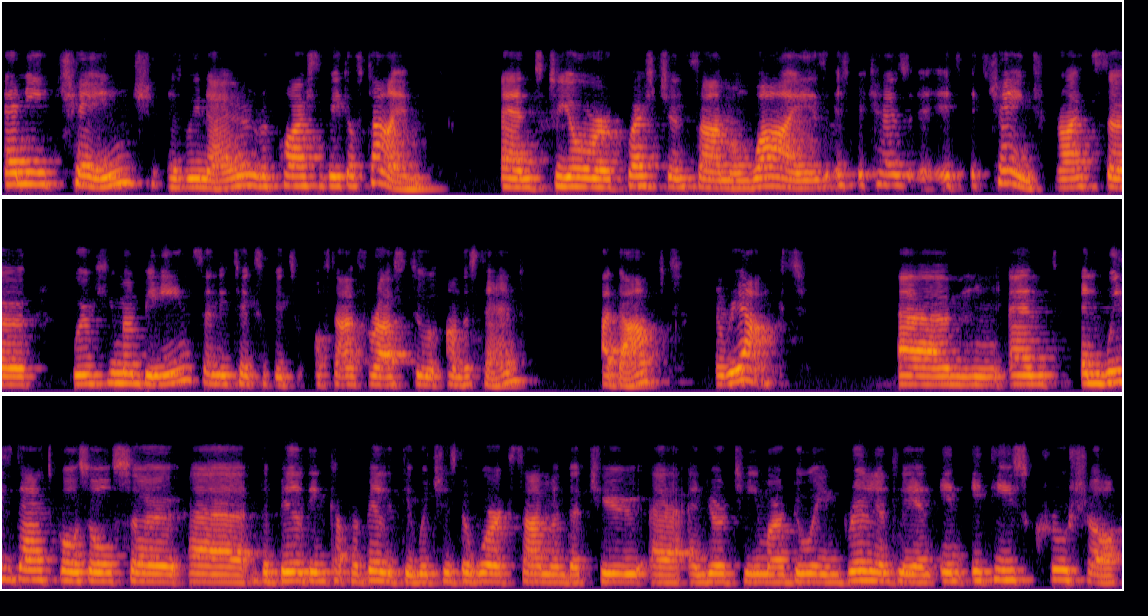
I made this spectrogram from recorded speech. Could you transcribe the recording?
any change, as we know, requires a bit of time. And to your question, Simon, why is, is because it's, it's change, right? So we're human beings and it takes a bit of time for us to understand, adapt, and react. Um, and, and with that goes also uh, the building capability, which is the work, Simon, that you uh, and your team are doing brilliantly. And it is crucial.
